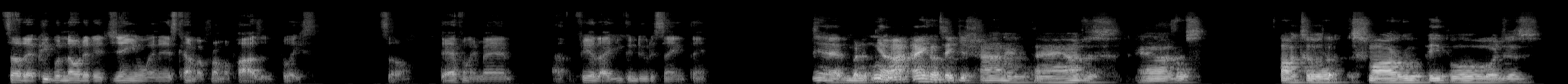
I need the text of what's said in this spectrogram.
So that people know that it's genuine and it's coming from a positive place. So definitely, man. I feel like you can do the same thing. Yeah, but you know, I, I ain't gonna take your shine or anything. I'll just you know, I'll just talk to a small group of people or just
